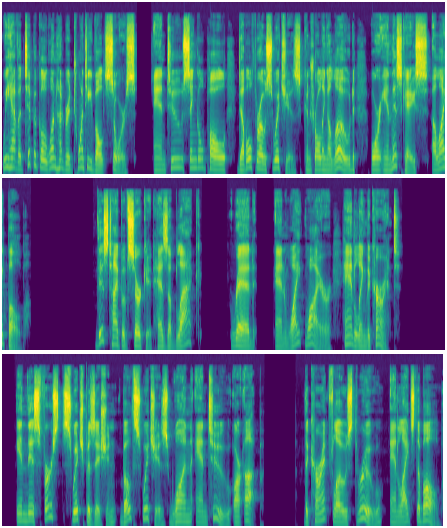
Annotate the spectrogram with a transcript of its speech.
we have a typical 120 volt source and two single pole double throw switches controlling a load, or in this case, a light bulb. This type of circuit has a black, red, and white wire handling the current. In this first switch position, both switches 1 and 2 are up. The current flows through and lights the bulb.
